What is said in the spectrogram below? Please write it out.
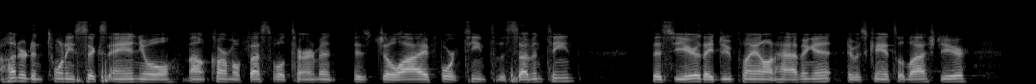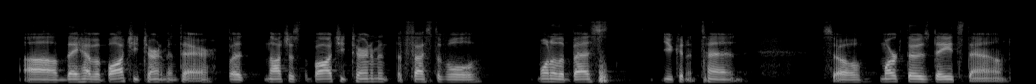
126th annual Mount Carmel Festival tournament is July 14th to the 17th this year. They do plan on having it. It was canceled last year. Um, they have a bocce tournament there, but not just the bocce tournament, the festival, one of the best you can attend. So mark those dates down.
